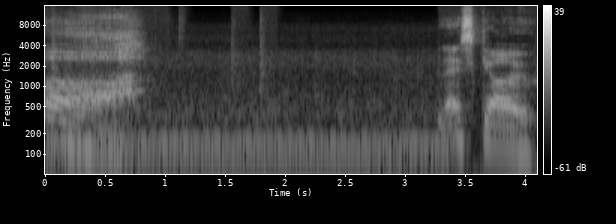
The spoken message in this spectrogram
Oh. Let's go.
